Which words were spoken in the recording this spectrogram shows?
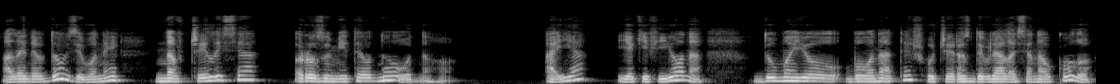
але невдовзі вони навчилися розуміти одне одного. А я, як і Фіона, думаю, бо вона теж, хоч і роздивлялася навколо,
